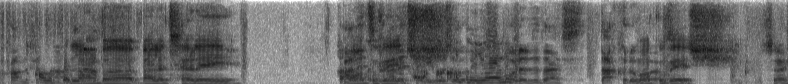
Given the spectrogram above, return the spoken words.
I can't defend Can't that. Lambert, Balotelli, Balotelli Markovic. Balotelli was a, was a a roll of the dice. That could have worked. Markovic. Sorry.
